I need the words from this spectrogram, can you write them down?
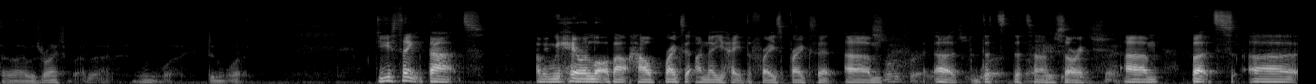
And I was right about that. It wouldn't work. It didn't work. Do you think that? I mean, we hear a lot about how Brexit. I know you hate the phrase Brexit. Um, It's not a phrase, uh, the, the term. Sorry, all the same. um, but uh,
